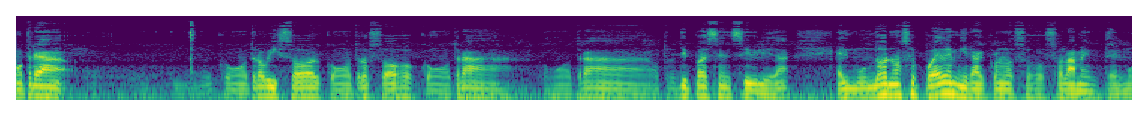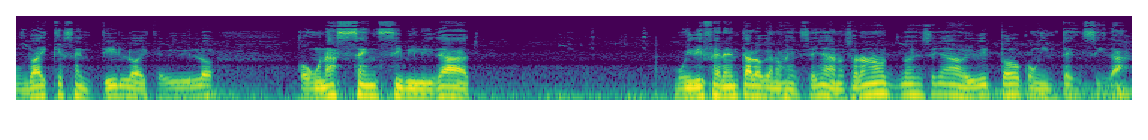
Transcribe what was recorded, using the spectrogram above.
otra con otro visor, con otros ojos, con otra otra otro tipo de sensibilidad. El mundo no se puede mirar con los ojos solamente, el mundo hay que sentirlo, hay que vivirlo con una sensibilidad muy diferente a lo que nos enseña. A nosotros nos, nos enseñan a vivir todo con intensidad.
